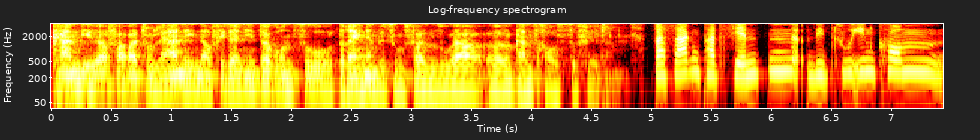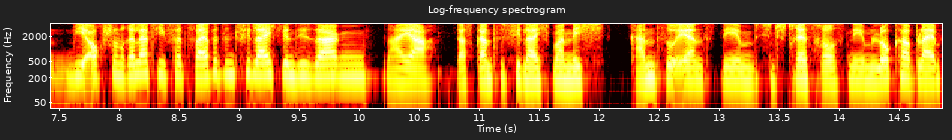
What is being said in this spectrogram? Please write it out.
kann die Hörverarbeitung lernen, ihn auch wieder in den Hintergrund zu drängen, beziehungsweise sogar äh, ganz rauszufiltern. Was sagen Patienten, die zu Ihnen kommen, die auch schon relativ verzweifelt sind vielleicht, wenn sie sagen, naja, das Ganze vielleicht mal nicht ganz so ernst nehmen, ein bisschen Stress rausnehmen, locker bleiben.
